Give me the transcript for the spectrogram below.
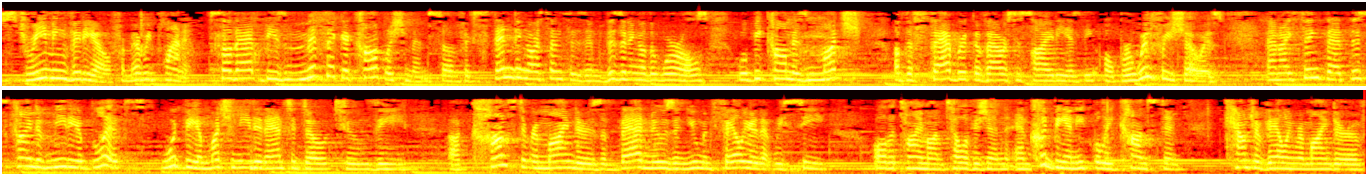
streaming video from every planet so that these mythic accomplishments of extending our senses and visiting other worlds will become as much of the fabric of our society as the Oprah Winfrey show is. And I think that this kind of media blitz would be a much needed antidote to the uh, constant reminders of bad news and human failure that we see all the time on television and could be an equally constant countervailing reminder of,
